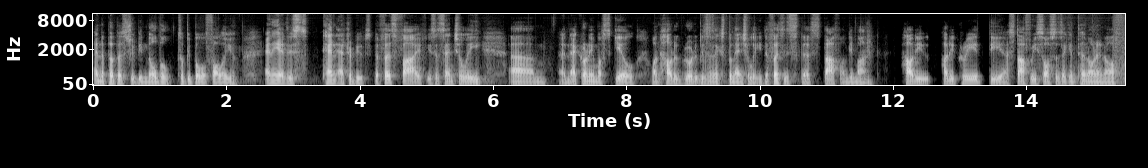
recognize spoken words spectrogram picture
And the purpose should be noble, so people will follow you. And he has this 10 attributes. The first five is essentially um, an acronym of skill on how to grow the business exponentially. The first is the staff on demand. How do you how do you create the uh, staff resources that can turn on and off,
